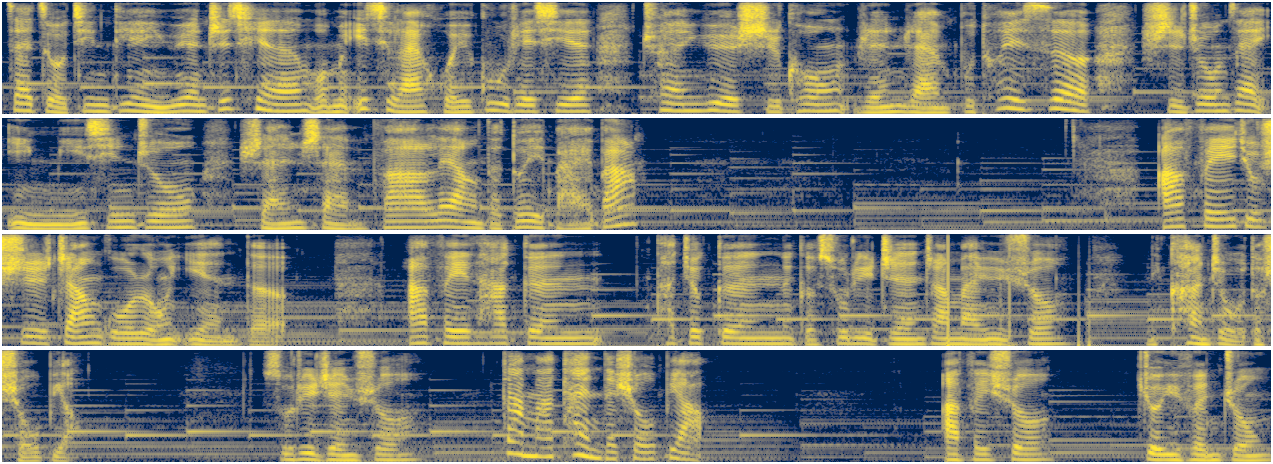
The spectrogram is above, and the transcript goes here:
在走进电影院之前，我们一起来回顾这些穿越时空、仍然不褪色、始终在影迷心中闪闪发亮的对白吧。阿飞就是张国荣演的。阿飞他跟他就跟那个苏丽珍、张曼玉说。你看着我的手表，苏丽珍说：“干嘛看你的手表？”阿飞说：“就一分钟。”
